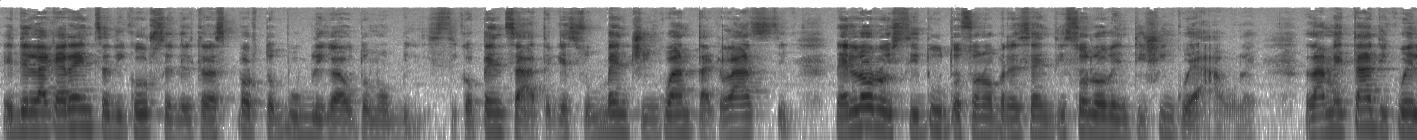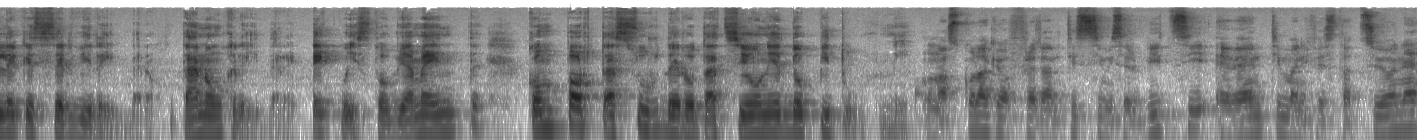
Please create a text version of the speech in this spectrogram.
e della carenza di corse del trasporto pubblico automobilistico. Pensate che su ben 50 classi nel loro istituto sono presenti solo 25 aule, la metà di quelle che servirebbero, da non credere. E questo ovviamente ovviamente comporta assurde rotazioni e doppi turni. Una scuola che offre tantissimi servizi, eventi, manifestazioni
